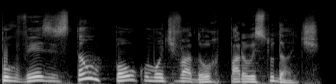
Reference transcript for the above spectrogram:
por vezes tão pouco motivador para o estudante.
